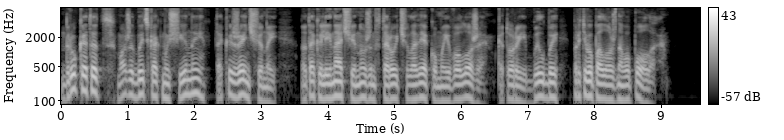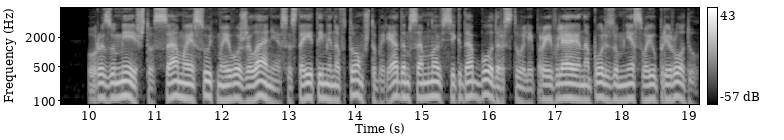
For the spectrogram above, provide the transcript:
Друг этот может быть как мужчиной, так и женщиной, но так или иначе нужен второй человек у моего ложа, который был бы противоположного пола. Уразумей, что самая суть моего желания состоит именно в том, чтобы рядом со мной всегда бодрствовали, проявляя на пользу мне свою природу,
